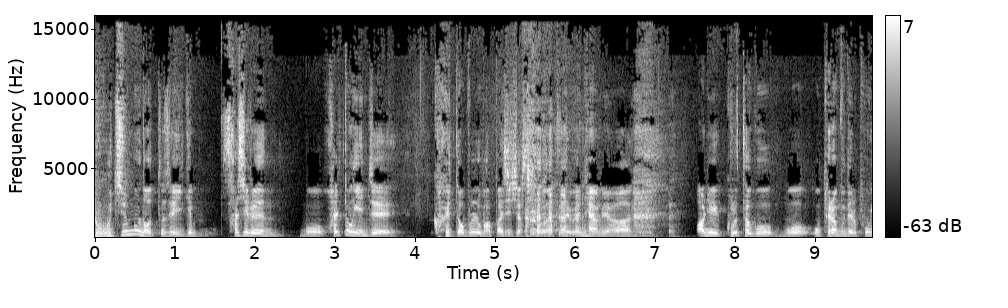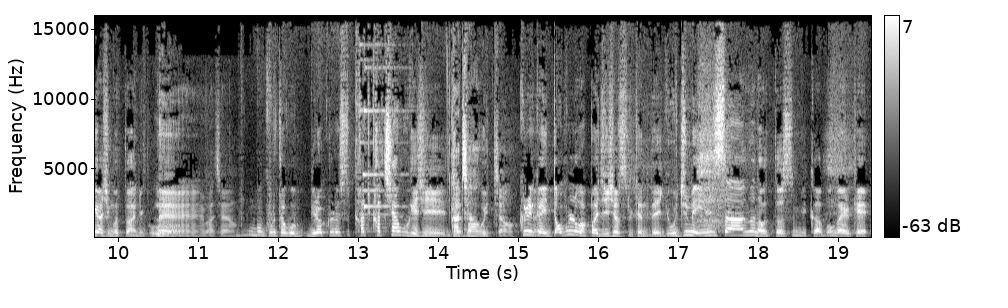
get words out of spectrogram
요즘은 어떠세요? 이게 사실은 뭐 활동이 이제 거의 더블로 바빠지셨을 것 같은데 왜냐하면 네. 아니 그렇다고 뭐 오페라 무대를 포기하신 것도 아니고 네, 맞아요. 뭐 그렇다고 미라클래스 가- 같이 하고 계시 같이 하고 있죠. 그러니까 네. 이 더블로 바빠지셨을 텐데 요즘의 일상은 어떻습니까? 뭔가 이렇게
